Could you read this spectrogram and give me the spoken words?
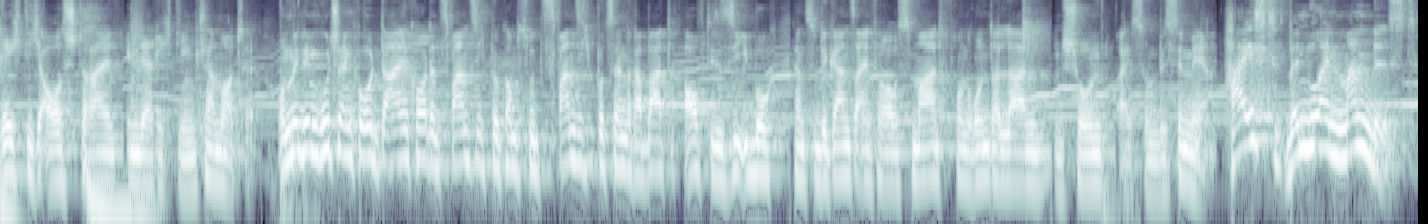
richtig ausstrahlen in der richtigen Klamotte. Und mit dem Gutscheincode DALENKORTE20 bekommst du 20% Rabatt auf dieses E-Book. Kannst du dir ganz einfach aufs Smartphone runterladen und schon weißt du ein bisschen mehr. Heißt, wenn du ein Mann bist,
